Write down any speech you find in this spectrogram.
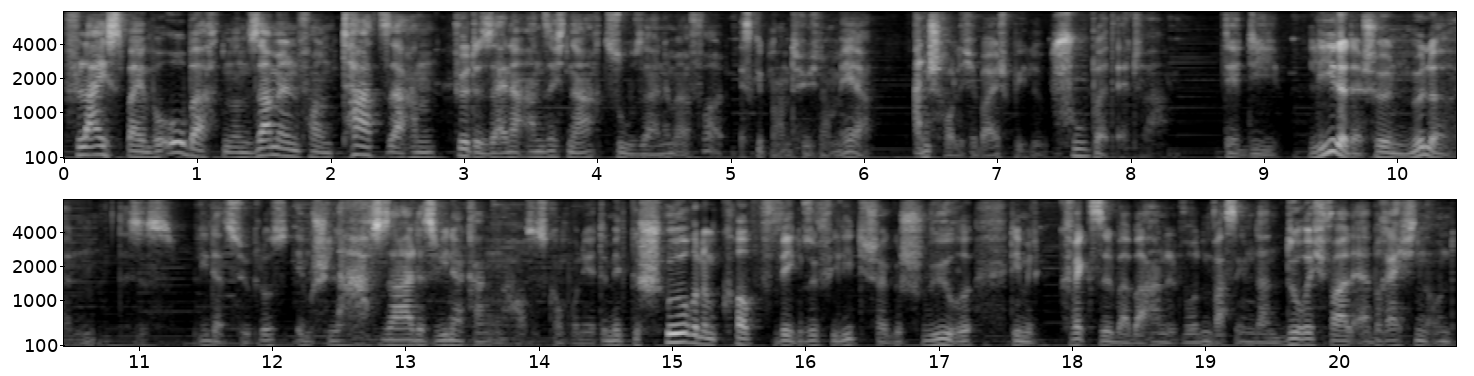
Fleiß beim Beobachten und Sammeln von Tatsachen führte seiner Ansicht nach zu seinem Erfolg. Es gibt natürlich noch mehr anschauliche Beispiele. Schubert etwa, der die Lieder der schönen Müllerin, das ist Liederzyklus im Schlafsaal des Wiener Krankenhauses komponierte, mit geschorenem Kopf wegen syphilitischer Geschwüre, die mit Quecksilber behandelt wurden, was ihm dann Durchfall, Erbrechen und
